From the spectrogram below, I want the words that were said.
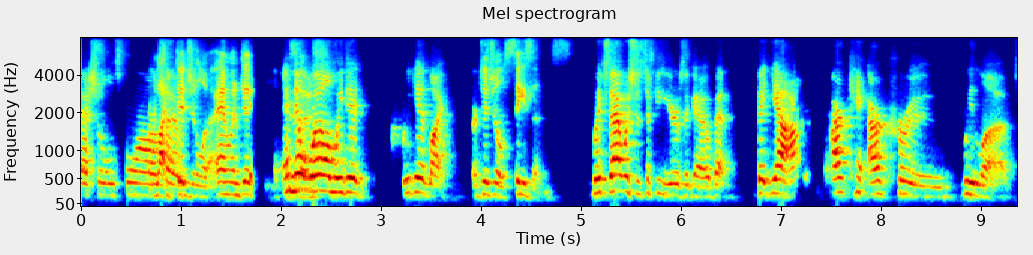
specials for Or them. like so- digital. And when digital. And then, so- well, and we did, we did like, or digital seasons. which that was just a few years ago, but, but yeah, our, our, our crew, we loved.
